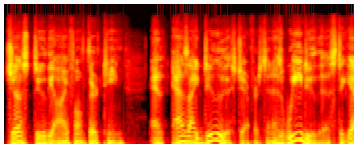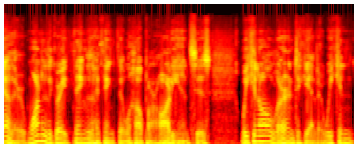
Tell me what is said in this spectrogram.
just do the iPhone 13. And as I do this, Jefferson, as we do this together, one of the great things I think that will help our audience is we can all learn together. We can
